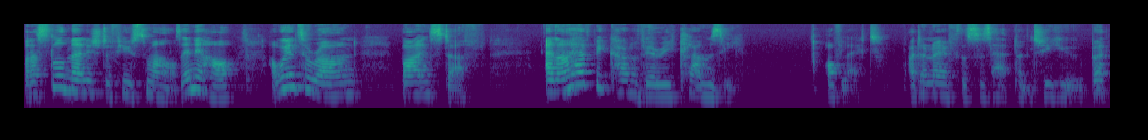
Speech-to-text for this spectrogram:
But I still managed a few smiles. Anyhow, I went around buying stuff and I have become very clumsy of late. I don't know if this has happened to you, but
